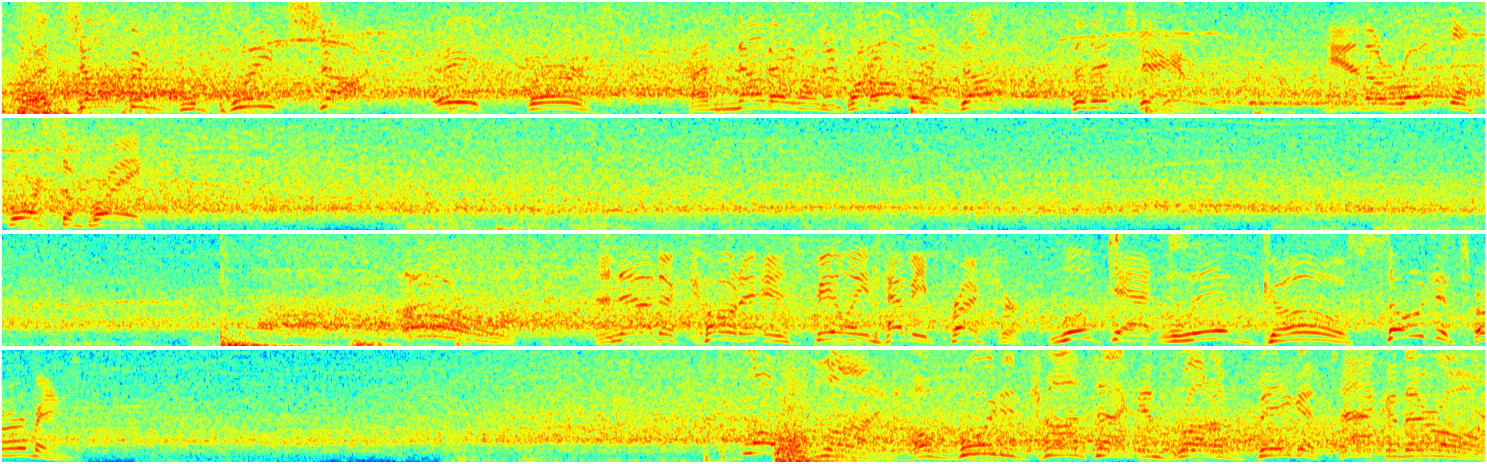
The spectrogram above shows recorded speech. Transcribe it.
A jumping complete shot. Ace first. Another Makes one bites cover. the dust to the champ. And the rope will force a break. And now Dakota is feeling heavy pressure. Look at Liv go. So determined. Clothesline. Avoided contact and brought a big attack of their own.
